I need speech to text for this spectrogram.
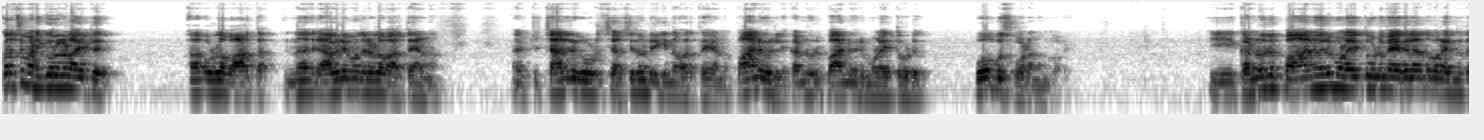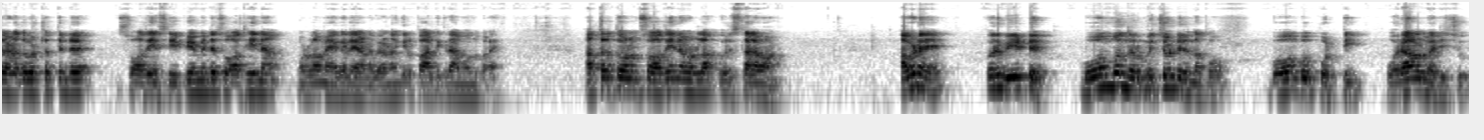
കുറച്ച് മണിക്കൂറുകളായിട്ട് ഉള്ള വാർത്ത. ഇന്ന് രാവിലെ മുതലുള്ള വാർത്തയാണ്. ചാനലുകൾ കൂടി ചർച്ച ചെയ്തുകൊണ്ടിരിക്കുന്ന വാർത്തയാണ്. പാനൂരിൽ കണ്ണൂർ പാനൂർ മുളയത്തോട് ബോംബ് സ്ഫോടനം എന്ന് പറയും. ഈ കണ്ണൂർ പാനൂർ മുളയത്തോട് മേഖല എന്ന് പറയുന്നത് ഇടതുപക്ഷത്തിന്റെ സ്വാധീനം സി പി എമ്മിന്റെ സ്വാധീനമുള്ള മേഖലയാണ്. വേണമെങ്കിൽ പാർട്ടി ഗ്രാമം എന്ന് പറയാം. അത്രത്തോളം സ്വാധീനമുള്ള ഒരു സ്ഥലമാണ്. അവിടെ ഒരു വീട്ടിൽ ബോംബ് നിർമ്മിച്ചുകൊണ്ടിരുന്നപ്പോൾ ബോംബ് പൊട്ടി ഒരാൾ മരിച്ചു.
